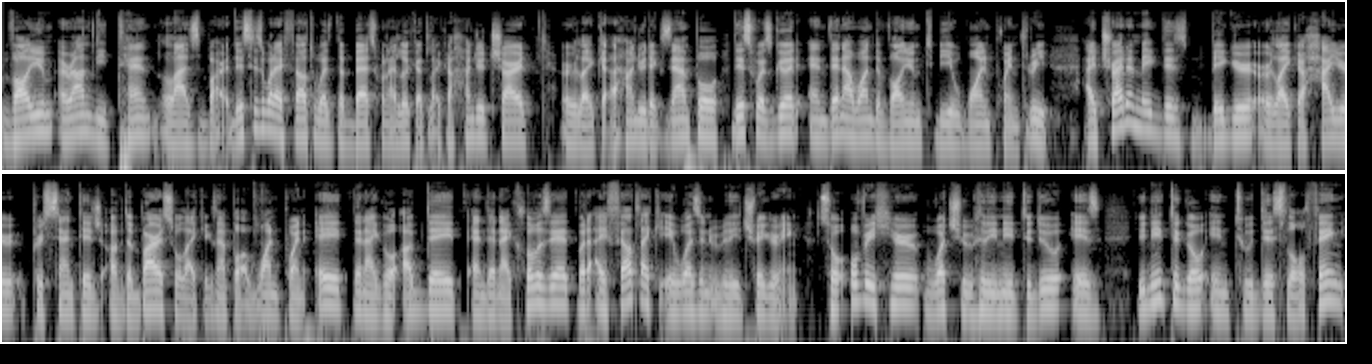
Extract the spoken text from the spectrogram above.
volume around the 10 last bar. This is what I felt was the best when I look at like a 100 chart or like a 100 example. This was good. And then I want the volume to be 1.3. I try to make this bigger or like a higher percentage of the bar. So like example of 1.8, then I go update and then I close it. But I felt like it wasn't really triggering. So over here, what you really need to do is you need to go into this little thing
